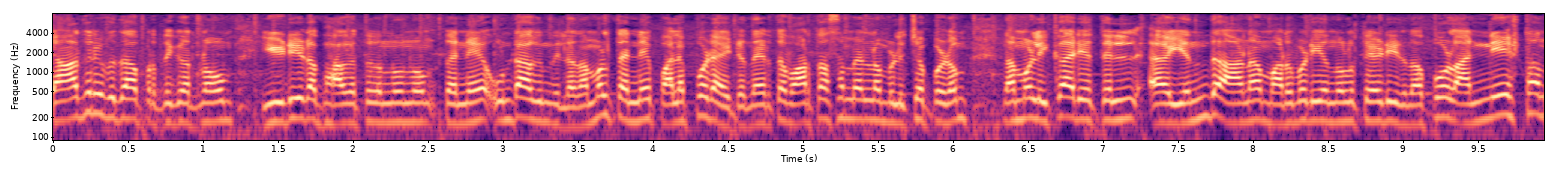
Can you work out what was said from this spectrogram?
യാതൊരുവിധ പ്രതികരണവും ഇ ഡിയുടെ ഭാഗത്തു നിന്നൊന്നും തന്നെ ഉണ്ടാകുന്നില്ല. നമ്മൾ തന്നെ പലപ്പോഴായിട്ട് നേരത്തെ വാർത്താ സമ്മേളനം വിളിച്ചപ്പോഴും നമ്മൾ ഇക്കാര്യത്തിൽ എന്താണ് മറുപടി എന്നുള്ളത് തേടിയിരുന്നത് അപ്പോൾ അന്വേഷണം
